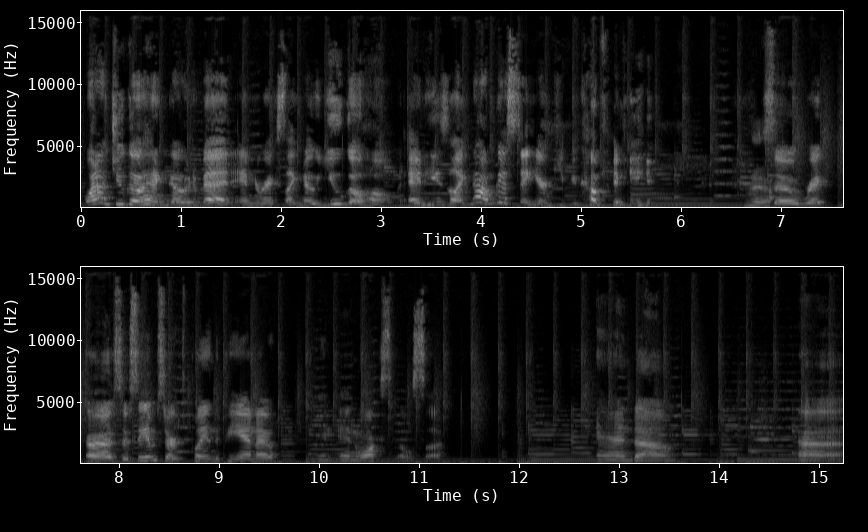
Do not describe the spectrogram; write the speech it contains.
Why don't you go ahead and go to bed? And Rick's like, no, you go home. And he's like, no, I'm gonna stay here and keep you company. Yeah. So Rick, uh, so Sam starts playing the piano and, and walks Elsa. And um, uh,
